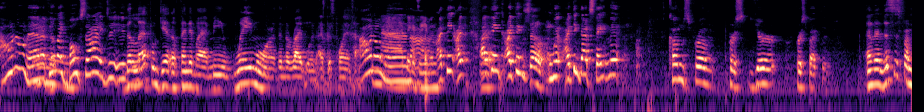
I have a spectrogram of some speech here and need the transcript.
I don't know, man. I feel like both sides. It, it, The left will get offended by me way more than the right would at this point in time. I don't know, Nah, I man. think it's even. I think I, I Alright. think I think So- Well, I think that statement comes from pers- your perspective. And then this is from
